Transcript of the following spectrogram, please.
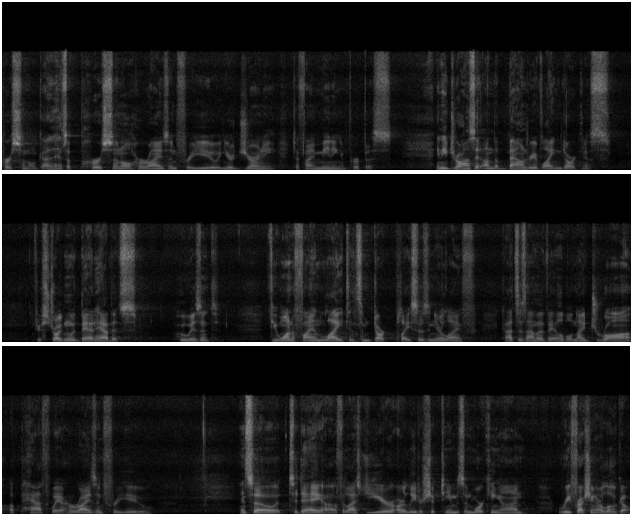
personal. God has a personal horizon for you in your journey to find meaning and purpose. And He draws it on the boundary of light and darkness. If you're struggling with bad habits, who isn't? If you want to find light in some dark places in your life, God says, I'm available, and I draw a pathway, a horizon for you. And so today, uh, for the last year, our leadership team has been working on refreshing our logo.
